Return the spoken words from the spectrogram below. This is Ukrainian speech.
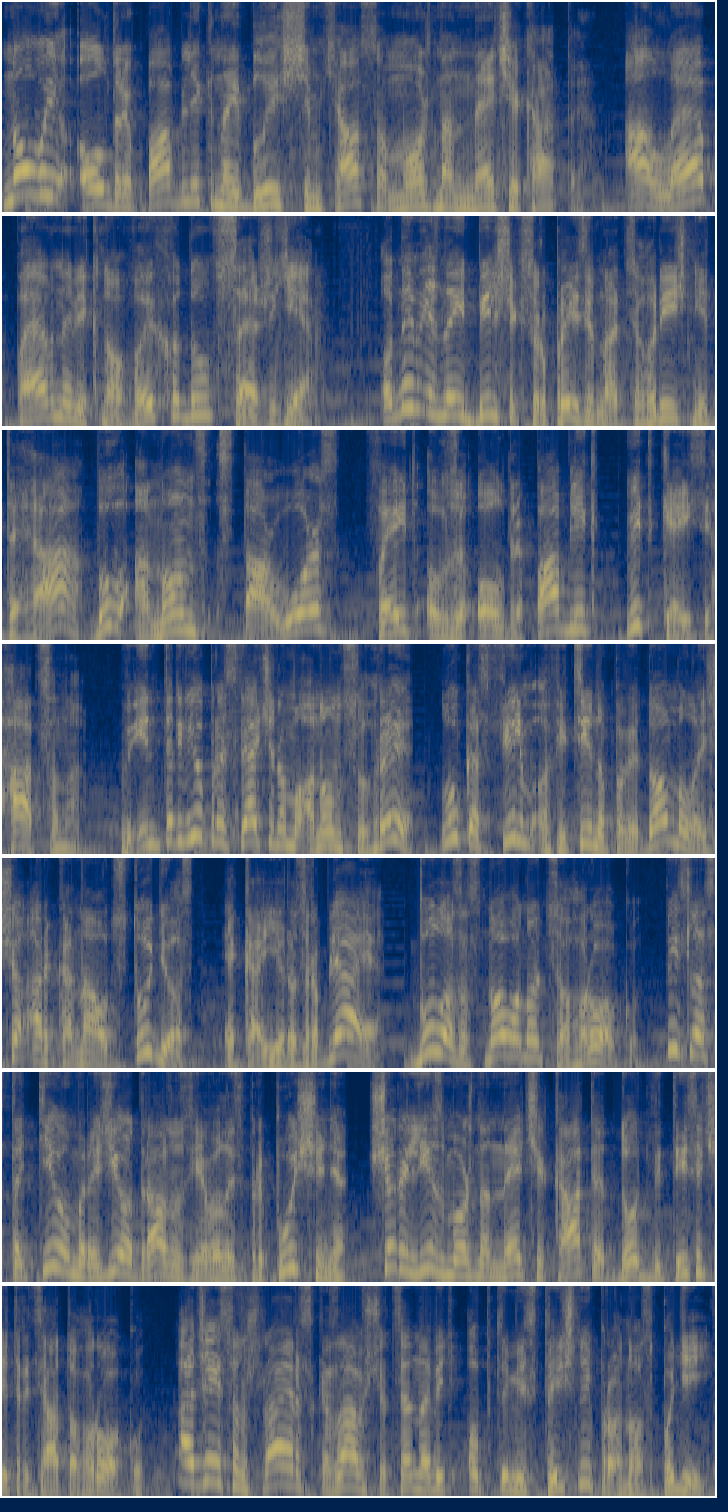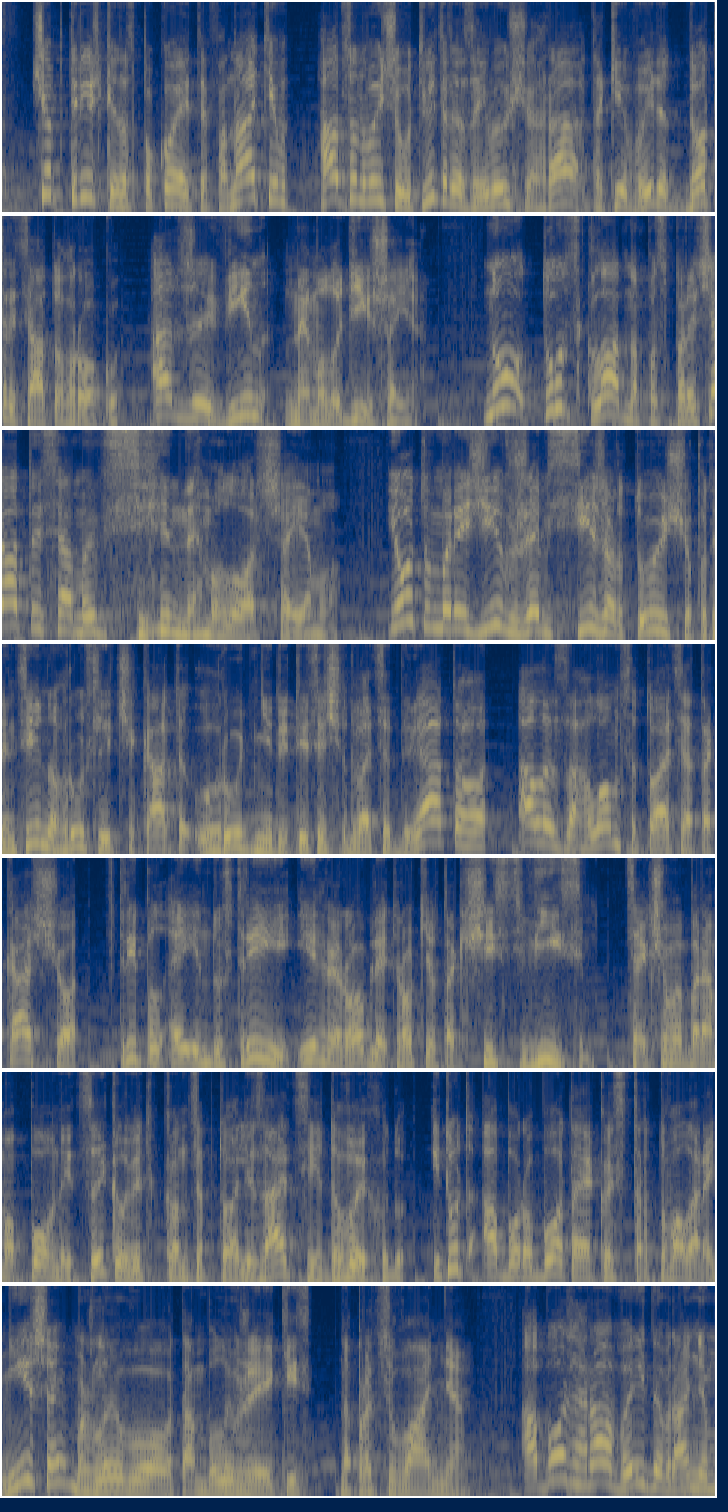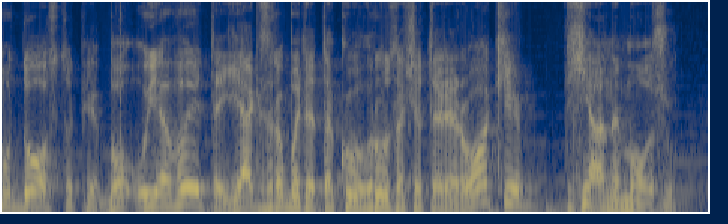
Новий Old Republic найближчим часом можна не чекати, але певне вікно виходу все ж є. Одним із найбільших сюрпризів на цьогорічній ТГА був анонс Star Wars Fate of the Old Republic від Кейсі Хадсона. В інтерв'ю, присвяченому анонсу гри, Lucasfilm офіційно повідомили, що Arcanaut Studios, яка її розробляє, було засновано цього року. Після статті у мережі одразу з'явились припущення, що реліз можна не чекати до 2030 року. А Джейсон Шрайер сказав, що це навіть оптимістичний прогноз подій. Щоб трішки заспокоїти фанатів, Гадсон вийшов у Твіттер і заявив, що гра таки вийде до 30-го року, адже він не молодішає. Ну, тут складно посперечатися, ми всі не молодшаємо. І от в мережі вже всі жартують, що потенційно гру слід чекати у грудні 2029-го, але загалом ситуація така, що в aaa індустрії ігри роблять років так 6-8. Це якщо ми беремо повний цикл від концептуалізації до виходу. І тут або робота якось стартувала раніше, можливо, там були вже якісь напрацювання. Або ж гра вийде в ранньому доступі, бо уявити, як зробити таку гру за 4 роки, я не можу.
